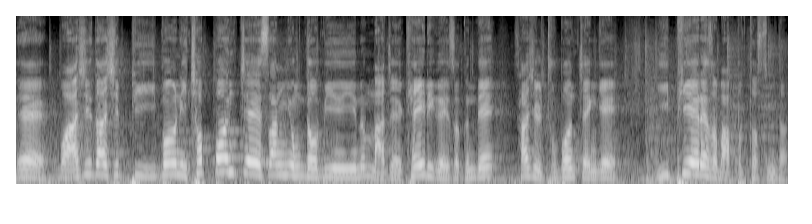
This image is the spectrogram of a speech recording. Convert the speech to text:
예, 뭐 아시다시피 이번이 첫 번째 쌍용 더비는 맞아요. K리그에서. 근데 사실 두 번째인 게 EPL에서 맞붙었습니다.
